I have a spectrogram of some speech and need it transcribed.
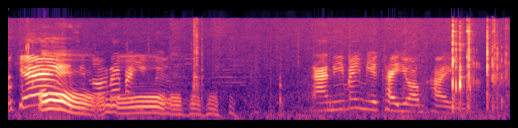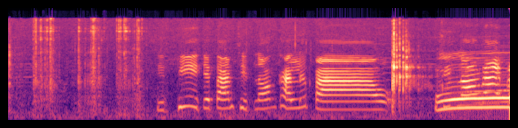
โอเคโอ้สิน้องได้ไปอีกหนึ่งโอ้งานนี้ไม่มีใครยอมใครสิทธิ์พี่จะตามสิทธิ์น้องทันหรือเปล่าสิทธิ์น้องได้ไป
